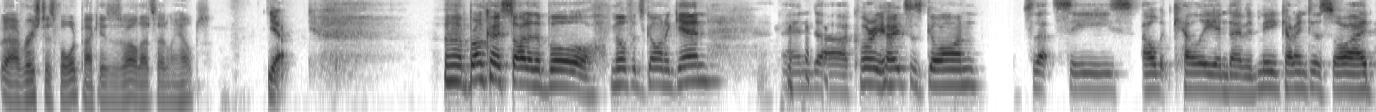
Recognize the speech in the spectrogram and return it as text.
uh, Roosters forward pack is as well. That certainly helps. Yeah. Uh, Broncos side of the ball. Milford's gone again, and uh, Corey Oates is gone. So that sees Albert Kelly and David Mead coming to the side.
